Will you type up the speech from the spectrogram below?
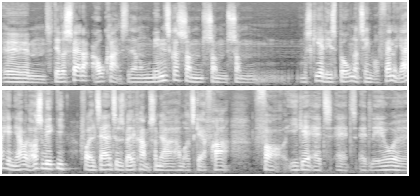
Øhm, så det har været svært at afgrænse. Der er nogle mennesker, som, som, som måske har læst bogen og tænkt, hvor fanden er jeg hen? Jeg var da også vigtig for Alternativets valgkamp, som jeg har måttet skære fra, for ikke at, at, at lave øh,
